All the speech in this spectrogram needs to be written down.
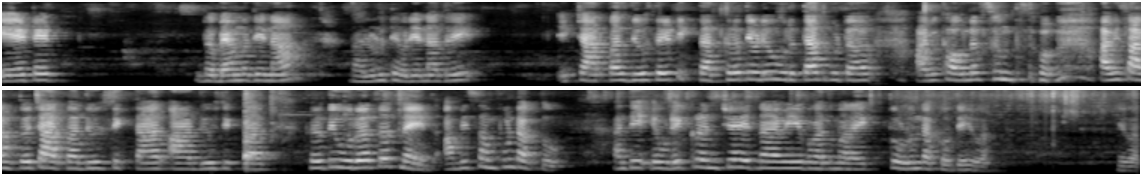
एअरटेट डब्यामध्ये ना घालून ठेवले ना तरी एक चार पाच दिवस तरी टिकतात. खरं तेवढे उरतात कुठं? आम्ही खाऊनच संपतो. आम्ही सांगतो चार पाच दिवस टिकतात आठ दिवस टिकतात. खरं ते उरतच नाहीत. आम्ही संपून टाकतो. आणि ते एवढे क्रंची आहेत ना मी बघा तुम्हाला एक तोडून दाखवते. हे बघा. हे बघा.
